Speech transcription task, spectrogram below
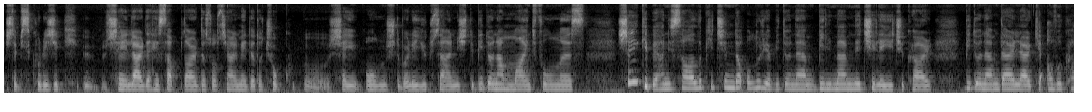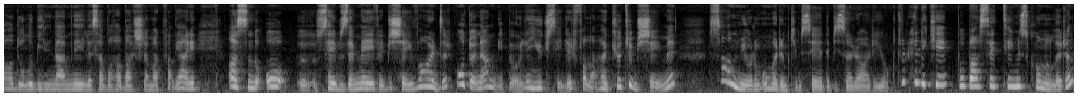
işte psikolojik ıı, şeylerde, hesaplarda, sosyal medyada çok ıı, şey olmuştu, böyle yükselmişti. Bir dönem mindfulness, şey gibi hani sağlık içinde olur ya bir dönem bilmem ne çileği çıkar. Bir dönem derler ki avokadolu bilmem neyle sabaha başlamak falan. Yani aslında o ıı, sebze, meyve bir şey vardır. O dönem bir böyle yükselir falan. Ha kötü bir şey mi? Sanmıyorum. Umarım kimseye de bir zararı yoktur. Hele ki bu bahsettiğimiz konuların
